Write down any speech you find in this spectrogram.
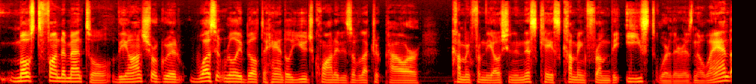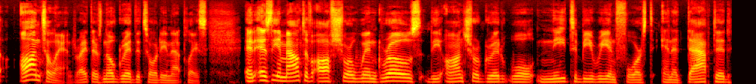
most fundamental, the onshore grid wasn't really built to handle huge quantities of electric power coming from the ocean, in this case, coming from the east, where there is no land, onto land, right? There's no grid that's already in that place. And as the amount of offshore wind grows, the onshore grid will need to be reinforced and adapted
